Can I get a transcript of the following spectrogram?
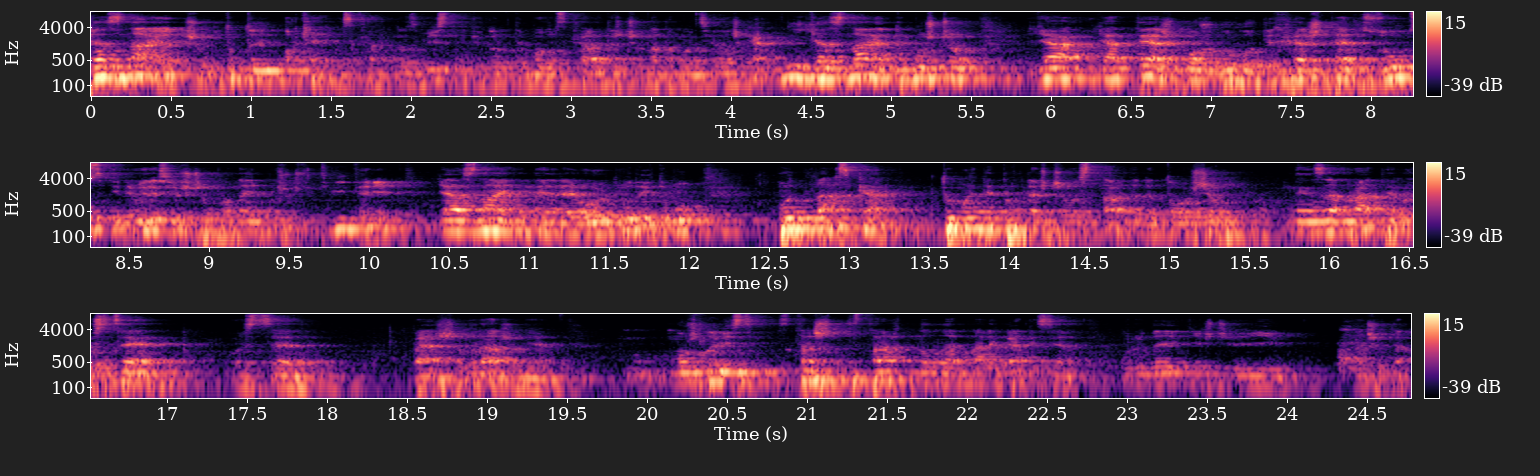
я знаю, чому. Тобто, окей, скажете, ну звісно, підрук ти сказати, що вона там емоційно важка. Ні, я знаю, тому що я, я теж можу гуглити хештег Zooms і дивитися, що про неї пишуть в Твіттері. Я знаю, на неї реагують люди, і тому, будь ласка, думайте про те, що ви ставите для того, щоб не забрати ось це, ось це перше враження. Можливість страш, страшно налякатися у людей, які ще її не читали.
